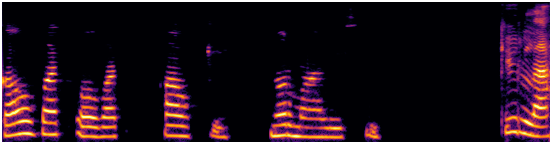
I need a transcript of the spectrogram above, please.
Kaupat ovat auki normaalisti. Kyllä.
